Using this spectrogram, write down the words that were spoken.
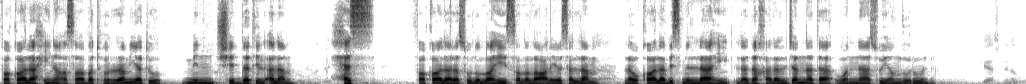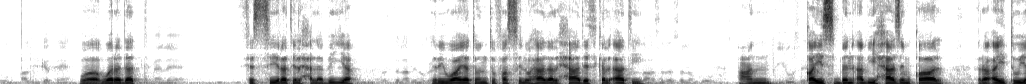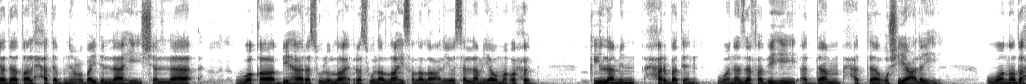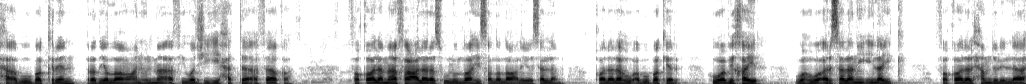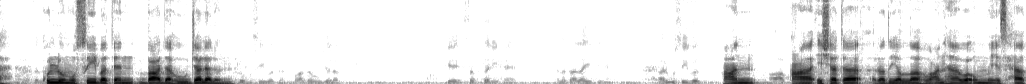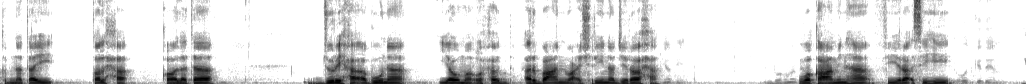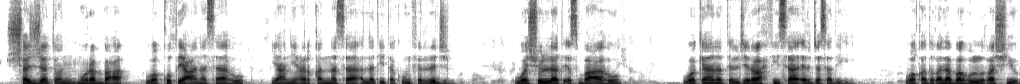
فقال حين أصابته الرمية من شدة الألم حس. فقال رسول الله صلى الله عليه وسلم لو قال بسم الله لدخل الجنة والناس ينظرون. ووردت في السيرة الحلبية رواية تفصل هذا الحادث كالآتي. عن قيس بن أبي حازم قال رأيت يد طلحة بن عبيد الله شلاء وقى بها رسول الله رسول الله صلى الله عليه وسلم يوم أحد. قيل من حربة ونزف به الدم حتى غشي عليه. ونضح أبو بكر رضي الله عنه الماء في وجهه حتى أفاق فقال ما فعل رسول الله صلى الله عليه وسلم؟ قال له أبو بكر هو بخير وهو أرسلني إليك. فقال الحمد لله كل مصيبة بعده جلل. عن عائشة رضي الله عنها وأم إسحاق ابنتي طلحة قالتا جرح أبونا يوم أحد أربعا وعشرين جراحة وقع منها في رأسه شجة مربعة وقطع نساه يعني عرق النسا التي تكون في الرجل وشلت إصبعه وكانت الجراح في سائر جسده وقد غلبه الغشي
